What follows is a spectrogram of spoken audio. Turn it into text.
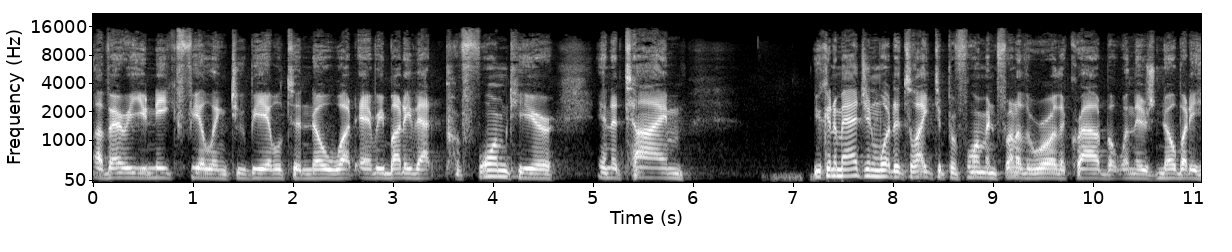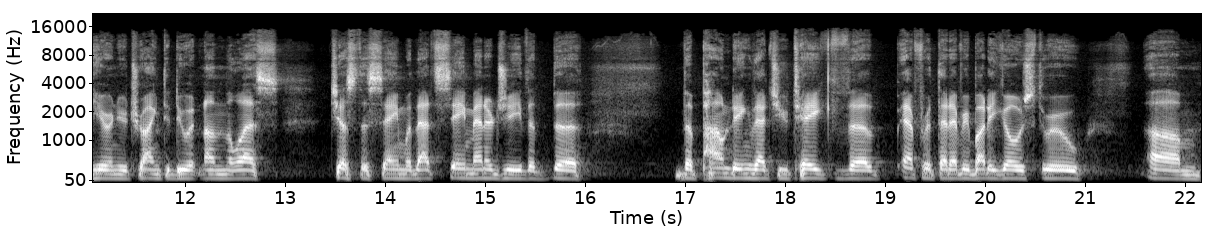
a very unique feeling to be able to know what everybody that performed here in a time. You can imagine what it's like to perform in front of the roar of the crowd, but when there's nobody here and you're trying to do it nonetheless, just the same with that same energy, the the the pounding that you take, the effort that everybody goes through. Um,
